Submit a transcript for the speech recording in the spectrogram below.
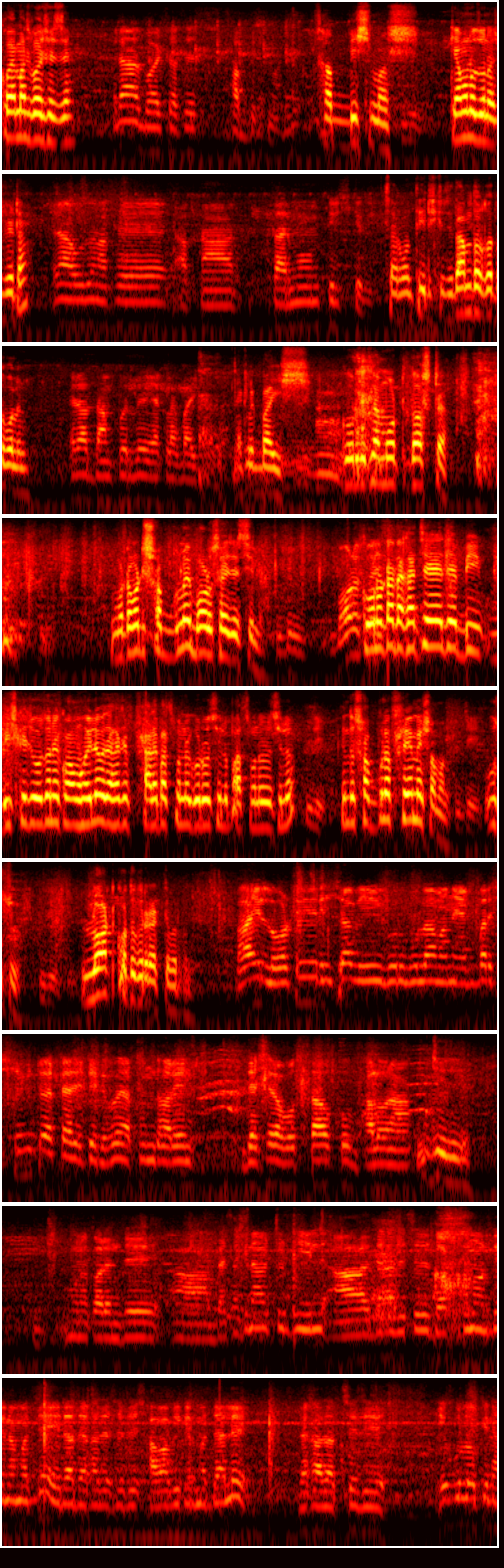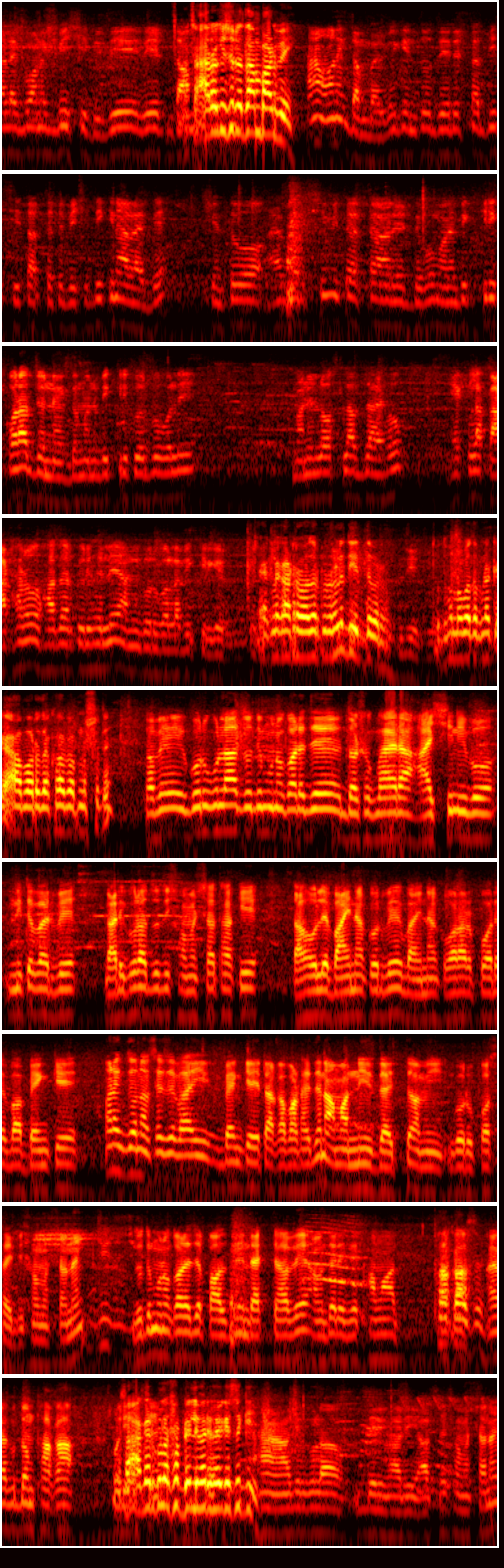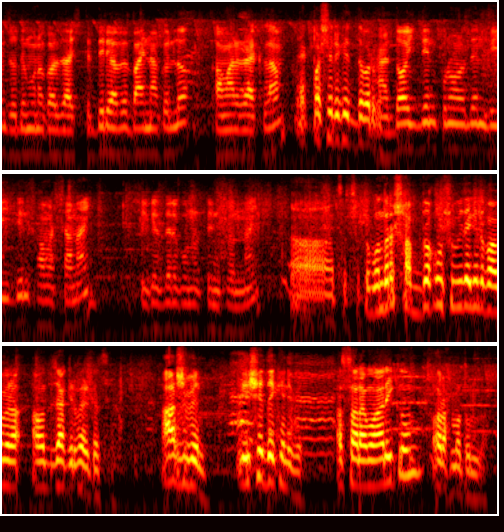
কয় মাস বয়স হয়েছে? এটার বয়স আছে ছাব্বিশ মাস। ছাব্বিশ মাস। কেমন ওজন আসবে এটা? এরা ওজন আছে আপনার চার মন তিরিশ কেজি। চার মণ তিরিশ কেজি। দাম দর কত বলেন? এটার দাম পড়বে এক লাখ বাইশ এক লাখ বাইশ। গরু দেখলাম মোট দশটা। মোটামুটি সবগুলোই বড় সাইজের ছিল। কোনোটা দেখাচ্ছে যে বিশ কেজি ওজনে কম হইলেও দেখা যাচ্ছে সাড়ে পাঁচ পনেরো গরু ছিল পাঁচ পনেরো ছিল। কিন্তু সবগুলো ফ্রেমে সমান উঁচু। লট কত করে রাখতে পারবেন? ভাই লটের হিসাব এই গরুগুলা মানে একবার সীমিত একটা রেটে দেবো। এখন ধরেন দেশের অবস্থাও খুব ভালো না। জি জি। মনে করেন যে বেচা কিনা একটু ঢিল আর দেখা যাচ্ছে যে দশ পনেরো দিনের মধ্যে এটা দেখা যাচ্ছে যে স্বাভাবিকের মধ্যে আলে দেখা যাচ্ছে যে এগুলো কিনা লাগবে অনেক বেশি দি- যে রেট দাম আচ্ছা আরও কিছুটা দাম বাড়বে? হ্যাঁ অনেক দাম বাড়বে কিন্তু যে রেটটা দিচ্ছি তার থেকে বেশি দিয়ে কিনা লাগবে। কিন্তু একবার সীমিত একটা রেট দেবো মানে বিক্রি করার জন্য একদম মানে বিক্রি করব বলে মানে লস লাভ যাই হোক এক লাখ আঠারো হাজার করে হলে আমি বিক্রি করব। এক লাখ আঠারো হাজার করে হলে দিয়ে দিতে পারবেন জি তো ধন্যবাদ আপনাকে আবারও দেখা হবে আপনার সাথে। তবে গরুগুলা যদি মনে করে যে দর্শক ভাইয়েরা আইসি নিব নিতে পারবে গাড়ি ঘোড়ার যদি সমস্যা থাকে তাহলে বায়না করবে। বায়না করার পরে বা ব্যাংকে অনেকজন আছে যে ভাই ব্যাংকে টাকা পাঠাই দেন আমার নিজ দায়িত্ব আমি গরু পচাই দিই সমস্যা নাই। যদি মনে করে যে পাঁচ দিন রাখতে হবে আমাদের এই যে খামার ফাঁকা। একদম ফাঁকা পড়ে আচ্ছা, আছে। আগেরগুলো সব ডেলিভারি হয়ে গেছে কি? হ্যাঁ আগেরগুলো ডেলিভারি আছে সমস্যা নাই। যদি মনে করে আসতে দেরি হবে বায়না করল খামারে রাখলাম। এক পাশে রেখে দিতে পারব। হ্যাঁ দশ দিন পনেরো দিন বিশ দিন সমস্যা নাই। সেক্ষেত্রে কোনো টেনশন নাই। আচ্ছা আচ্ছা। তো বন্ধুরা সব রকম সুবিধা কিন্তু পাবেন আমাদের জাকির ভাইয়ের কাছে। আসবেন এসে দেখে নেবেন। আসসালামু আলাইকুম রহমতুল্লাহ।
